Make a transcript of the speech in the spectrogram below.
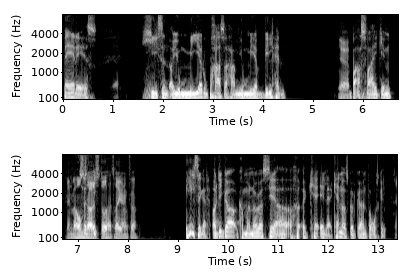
badass Ja. hele tiden, og jo mere du presser ham, jo mere vil han ja. bare svare igen. Men Mahomes Så har også stået her tre gange før. Helt sikkert, og det gør, kommer nok også til at, at, at kan, eller kan også godt gøre en forskel. Ja.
